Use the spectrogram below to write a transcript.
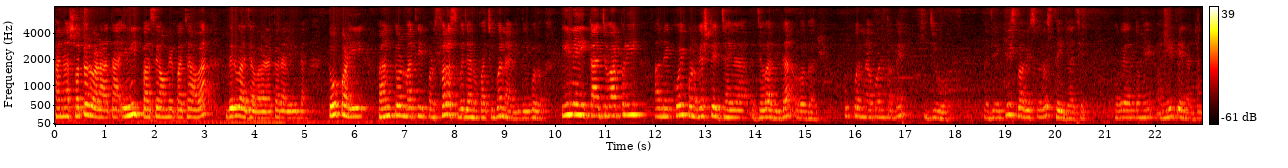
ખાના શટરવાળા હતા, એની જ પાસે અમે પાછા આવા દરવાજાવાળા કરાવી લીધા. તો પણ એ ભાંગતોડમાંથી પણ સરસ મજાનું પાછું બનાવી દે. બોલો. એને એ કાચ વાપરી અને કોઈ પણ વેસ્ટેજ જવા દીધા વગર. ઉપરના પણ તમે જુઓ. હજી એકવીસ, બાવીસ વર્ષ થઈ ગયા છે. હવે આ તમે નીચેના જુઓ.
